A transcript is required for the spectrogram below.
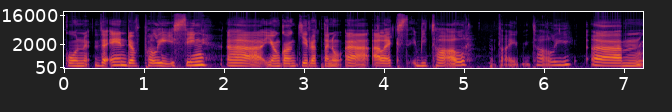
kuin The End of Policing, äh, jonka on kirjoittanut äh, Alex Vital tai Vitali. Ähm,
